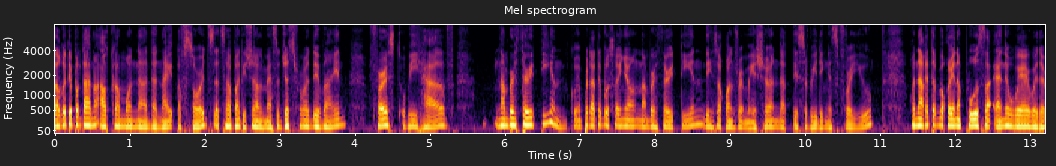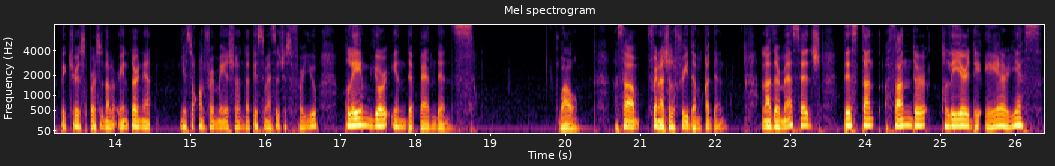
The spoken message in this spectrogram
Bago tayo puntahan ng outcome mo na the Knight of Swords, let's have additional messages from the Divine. First, we have number 13. Kung importante po sa inyo ang number 13, this is a confirmation that this reading is for you. Kung nakita po kayo ng pusa anywhere, whether pictures, personal, or internet, is a confirmation that this message is for you. Claim your independence. Wow. Nasa financial freedom ka din. Another message, distant thunder, clear the air. Yes.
